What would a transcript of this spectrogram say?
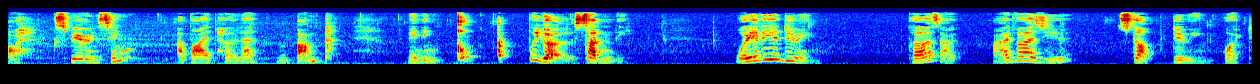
are experiencing a bipolar bump, meaning oh, up we go suddenly, whatever you're doing, because I, I advise you stop doing what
